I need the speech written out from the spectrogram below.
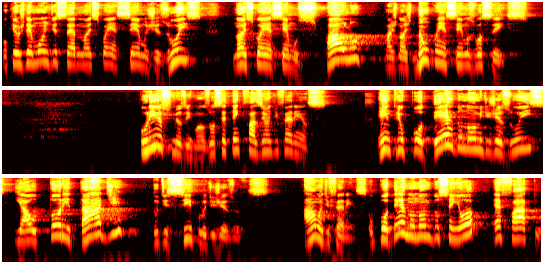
porque os demônios disseram: Nós conhecemos Jesus, nós conhecemos Paulo, mas nós não conhecemos vocês. Por isso, meus irmãos, você tem que fazer uma diferença entre o poder do nome de Jesus e a autoridade do discípulo de Jesus. Há uma diferença. O poder no nome do Senhor é fato,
